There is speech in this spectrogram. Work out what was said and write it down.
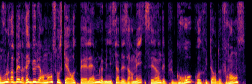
On vous le rappelle régulièrement sur Skyrock PLM, le ministère des Armées, c'est l'un des plus gros recruteurs de France.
